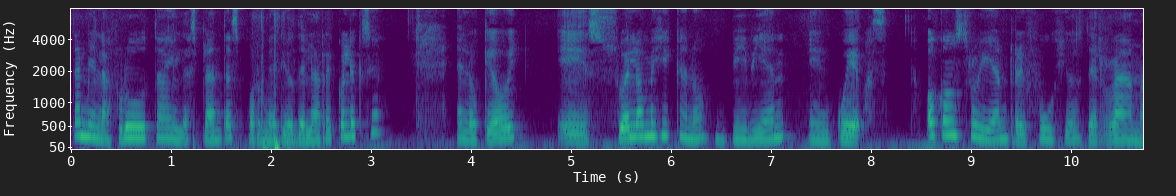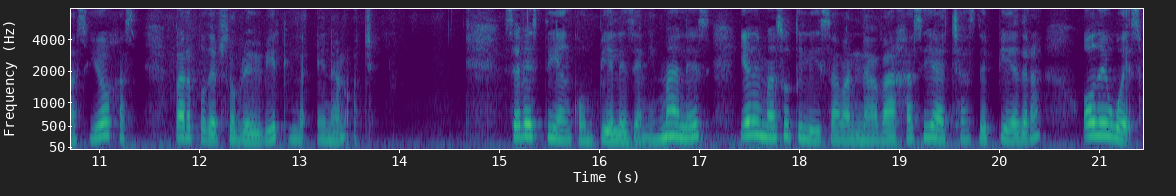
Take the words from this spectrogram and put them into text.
también la fruta y las plantas por medio de la recolección. En lo que hoy es suelo mexicano vivían en cuevas o construían refugios de ramas y hojas para poder sobrevivir en la noche. Se vestían con pieles de animales y además utilizaban navajas y hachas de piedra o de hueso,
